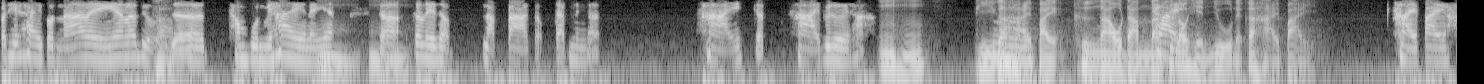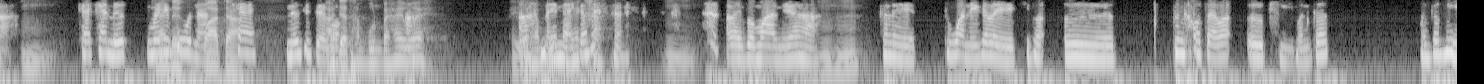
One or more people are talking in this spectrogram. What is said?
ประเทศไทยก่อนนะอะไรเงี้ยแล้วเดี๋ยวครับจะทำบุญไปให้อะไรเงี้ยอืมอืมก็ก็เลยแบบหลับตากับแป๊บหนึ่งก็หายก็หายไปเลยค่ะ อือหือผีก็อืมหายไป คือเงาดำนั้นใช่ที่เราเห็นอยู่เนี่ยก็หายไป หายไปค่ะ อืม แค่แค่นึกไม่ได้แค่นึกพูดนะว่าจะแค่นึกเฉยๆอะว่าเดี๋ยวทำบุญไปให้เว้ยเดี๋ยวอะทำบุญไหไปนให้ๆก็ไหนค่ะอืมๆอะไรประมาณเนี้ยค่ะอือหือก็เลย ทุกวันนี้ก็เลยคิดว่า เออเพิ่งเข้าใจว่า เออผีมันก็ มันก็มี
